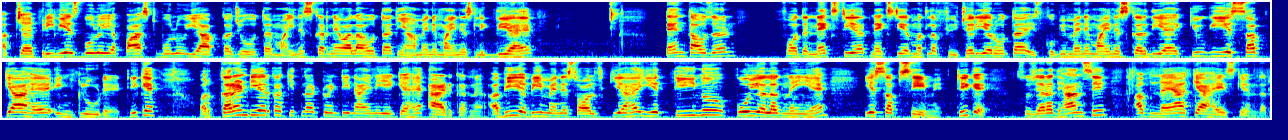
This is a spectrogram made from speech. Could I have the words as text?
अब चाहे प्रीवियस बोलो या पास्ट बोलो, या आपका जो होता है माइनस करने वाला होता है तो यहाँ मैंने माइनस लिख दिया है। Ten thousand for the next year next year मतलब फ्यूचर ईयर होता है, इसको भी मैंने माइनस कर दिया है, क्योंकि ये सब क्या है इंक्लूड है, ठीक है? और करंट ईयर का कितना ट्वेंटी नाइन ये क्या है ऐड करना है। अभी अभी मैंने सॉल्व किया है, ये तीनों कोई अलग नहीं है, ये सब सेम है, ठीक है? सो ज़रा ध्यान से, अब नया क्या है इसके अंदर?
